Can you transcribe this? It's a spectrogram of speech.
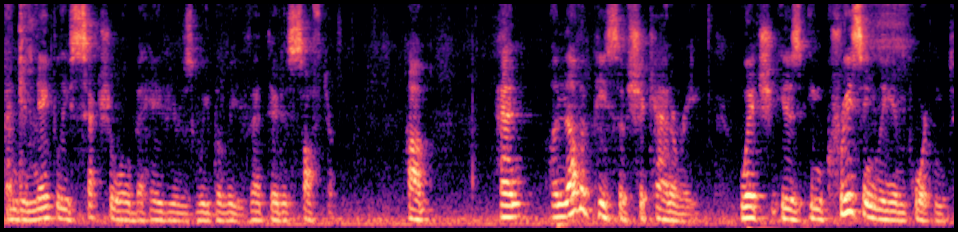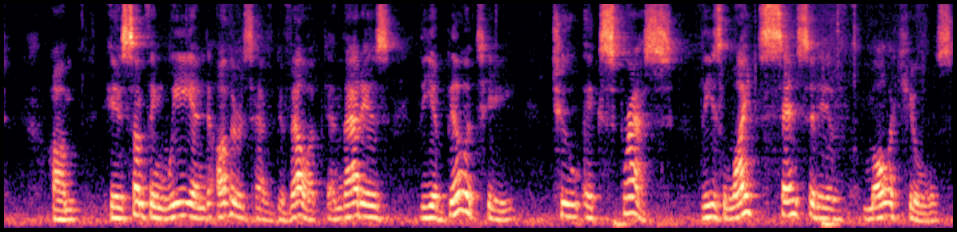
and innately sexual behaviors, we believe. That data is softer. Um, and another piece of chicanery, which is increasingly important, um, is something we and others have developed, and that is the ability to express these light sensitive molecules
